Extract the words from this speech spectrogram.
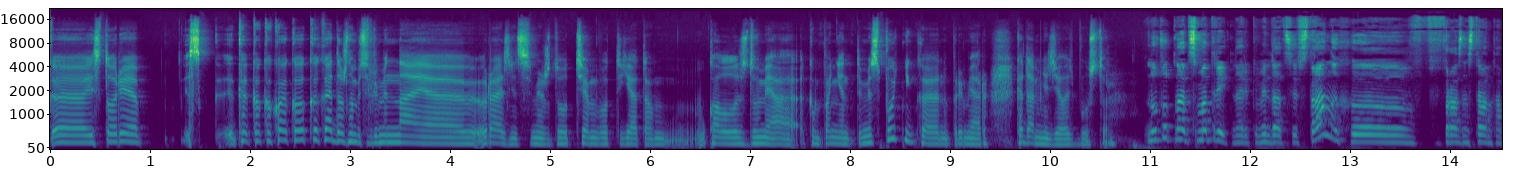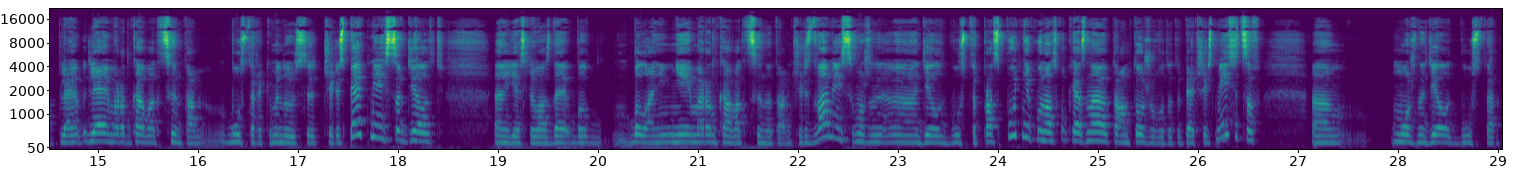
э, история какая, какая должна быть временная разница между тем, вот я там укололась двумя компонентами спутника, например, когда мне делать бустер? Ну, тут надо смотреть на рекомендации в странах. Э, в разных странах там, для, МРНК вакцин там бустер рекомендуется через 5 месяцев делать. Э, если у вас была не МРНК вакцина, там через 2 месяца можно э, делать бустер. Про спутнику, насколько я знаю, там тоже вот это 5-6 месяцев можно делать бустер.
